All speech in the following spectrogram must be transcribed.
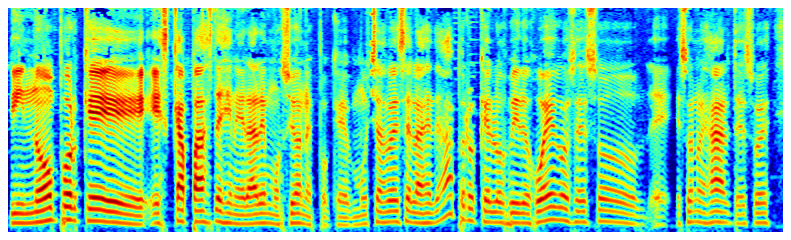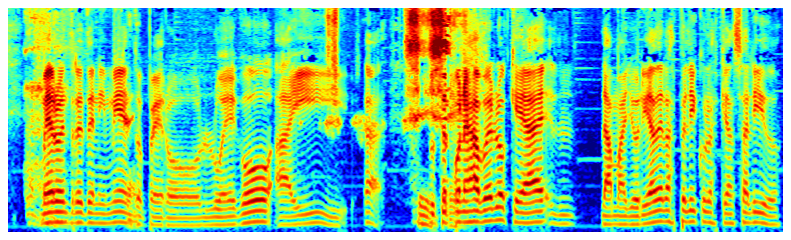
sino porque es capaz de generar emociones, porque muchas veces la gente, ah, pero que los videojuegos, eso, eh, eso no es arte, eso es mero entretenimiento, pero luego ahí, tú te pones a ver lo que hay, la mayoría de las películas que han salido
